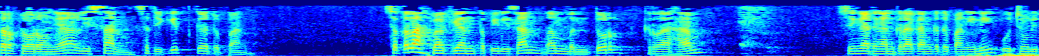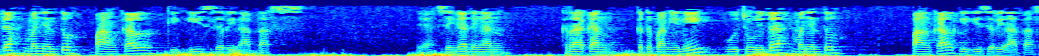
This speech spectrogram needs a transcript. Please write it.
terdorongnya lisan sedikit ke depan. Setelah bagian tepi lisan membentur geraham sehingga dengan gerakan ke depan ini ujung lidah menyentuh pangkal gigi seri atas. Ya, sehingga dengan gerakan ke depan ini ujung lidah menyentuh pangkal gigi seri atas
